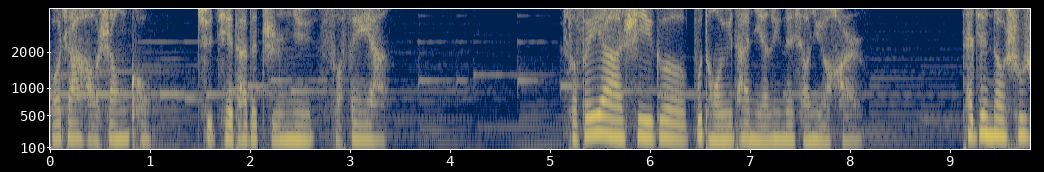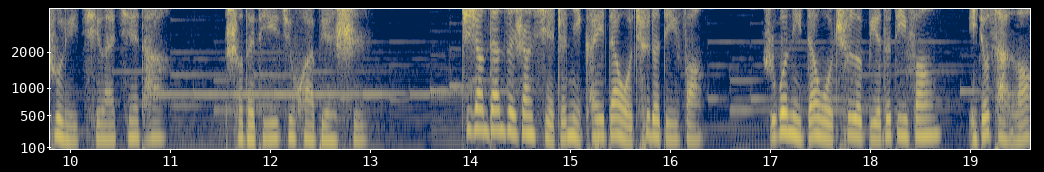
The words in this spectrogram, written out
包扎好伤口，去接他的侄女索菲亚。索菲亚是一个不同于她年龄的小女孩。他见到叔叔李奇来接他，说的第一句话便是：“这张单子上写着你可以带我去的地方，如果你带我去了别的地方，你就惨了。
